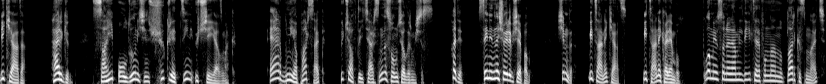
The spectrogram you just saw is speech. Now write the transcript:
Bir kağıda her gün sahip olduğun için şükrettiğin 3 şeyi yazmak. Eğer bunu yaparsak 3 hafta içerisinde sonuç alırmışız. Hadi seninle şöyle bir şey yapalım. Şimdi bir tane kağıt, bir tane kalem bul. Bulamıyorsan önemli değil telefondan notlar kısmını aç.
